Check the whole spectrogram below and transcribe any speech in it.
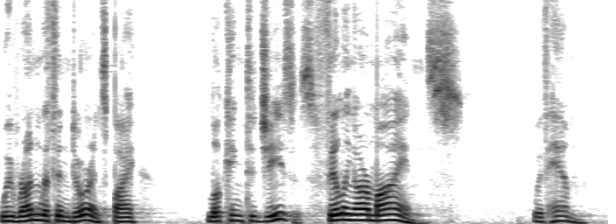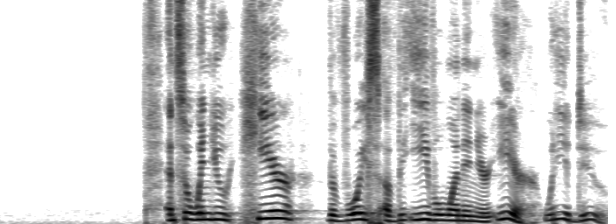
We run with endurance by looking to Jesus, filling our minds with Him. And so when you hear the voice of the evil one in your ear, what do you do?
